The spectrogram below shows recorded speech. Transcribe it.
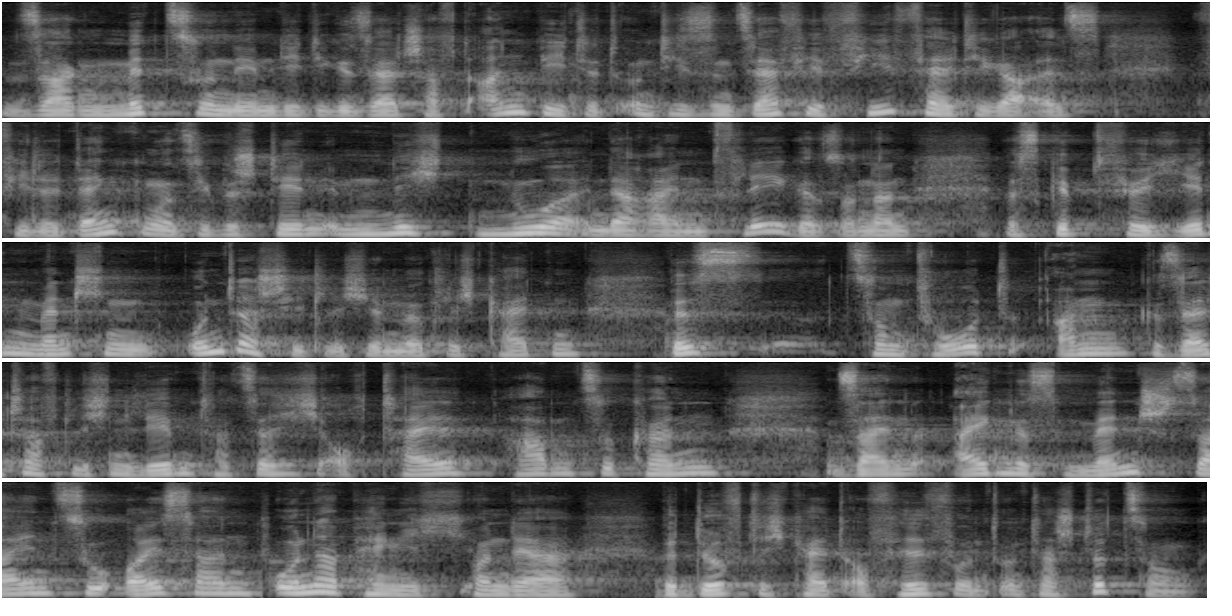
sagen, mitzunehmen, die die Gesellschaft anbietet. Und die sind sehr viel vielfältiger als viele denken. Und sie bestehen eben nicht nur in der reinen Pflege, sondern es gibt für jeden Menschen unterschiedliche Möglichkeiten, bis zum Tod am gesellschaftlichen Leben tatsächlich auch teilhaben zu können, sein eigenes Menschsein zu äußern, unabhängig von der Bedürftigkeit auf Hilfe und Unterstützung.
